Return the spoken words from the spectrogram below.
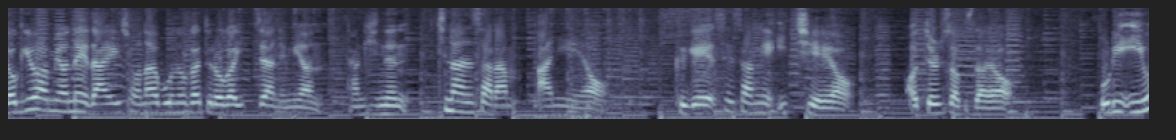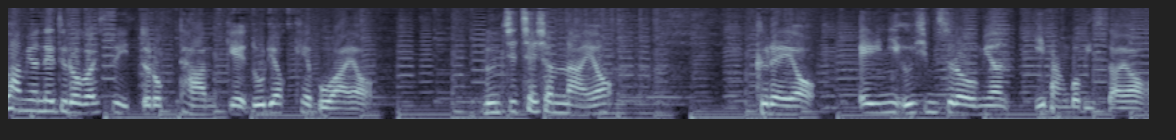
여기 화면에 나의 전화번호가 들어가 있지 않으면 당신은 친한 사람 아니에요. 그게 세상의 이치예요. 어쩔 수 없어요. 우리 이 화면에 들어갈 수 있도록 다 함께 노력해 보아요. 눈치채셨나요? 그래요. 애인이 의심스러우면 이 방법 있어요.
